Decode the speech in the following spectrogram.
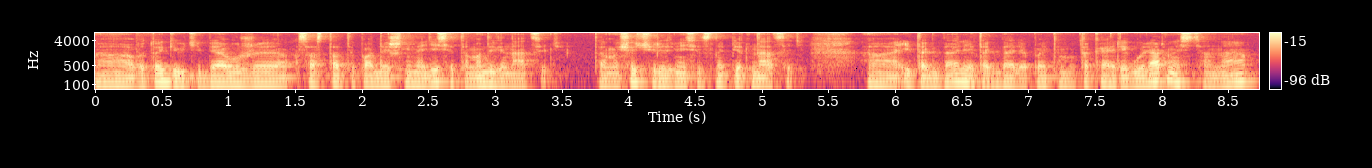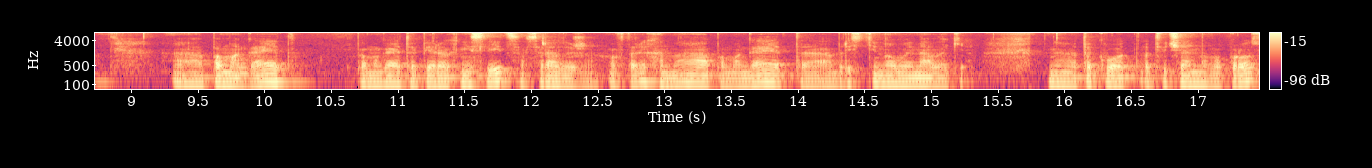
а, в итоге у тебя уже со 100 ты падаешь не на 10, там, а 12 там еще через месяц на 15 а, и так далее, и так далее. Поэтому такая регулярность, она помогает помогает, во-первых, не слиться сразу же, во-вторых, она помогает э, обрести новые навыки. Э, так вот, отвечая на вопрос,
